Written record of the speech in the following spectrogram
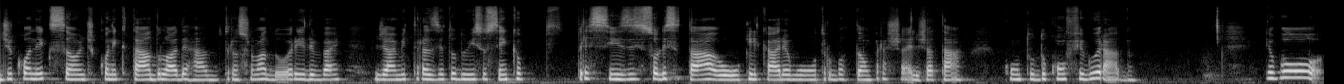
de conexão, de conectar do lado errado do transformador e ele vai já me trazer tudo isso sem que eu precise solicitar ou clicar em algum outro botão para achar, ele já está com tudo configurado. Eu vou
